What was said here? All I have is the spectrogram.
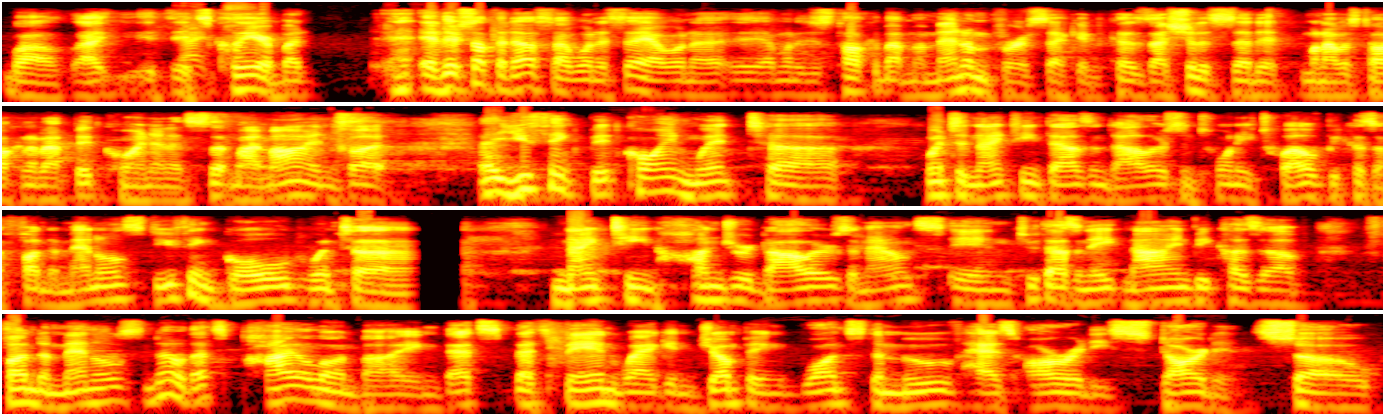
Well, I, it, it's clear, but and there's something else I want to say. I want to I want to just talk about momentum for a second because I should have said it when I was talking about Bitcoin and it slipped my mind. But hey, you think Bitcoin went to went to nineteen thousand dollars in 2012 because of fundamentals? Do you think gold went to nineteen hundred dollars an ounce in 2008 nine because of fundamentals? No, that's pile on buying. That's that's bandwagon jumping once the move has already started. So.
